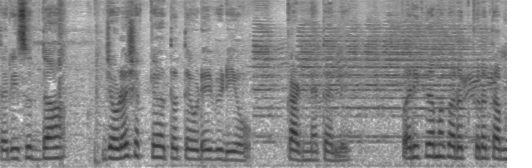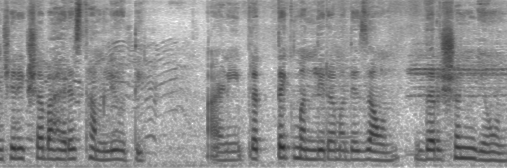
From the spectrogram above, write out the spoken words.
तरीसुद्धा जेवढं शक्य होतं तेवढे व्हिडिओ काढण्यात आले. परिक्रमा करत करत आमची रिक्षा बाहेरच थांबली होती. आणि प्रत्येक मंदिरामध्ये जाऊन दर्शन घेऊन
